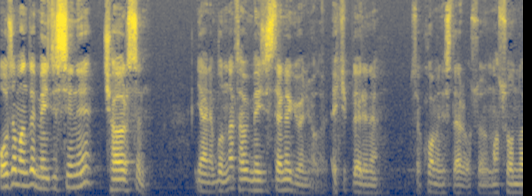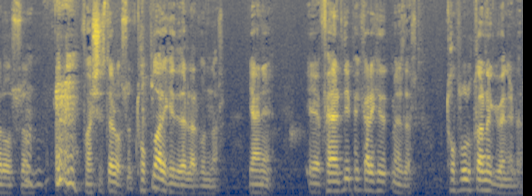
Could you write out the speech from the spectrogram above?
O zaman da meclisini çağırsın. Yani bunlar tabii meclislerine güveniyorlar. Ekiplerine. Mesela komünistler olsun, masonlar olsun, faşistler olsun. Toplu hareket ederler bunlar. Yani e, ferdi pek hareket etmezler. Topluluklarına güvenirler.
